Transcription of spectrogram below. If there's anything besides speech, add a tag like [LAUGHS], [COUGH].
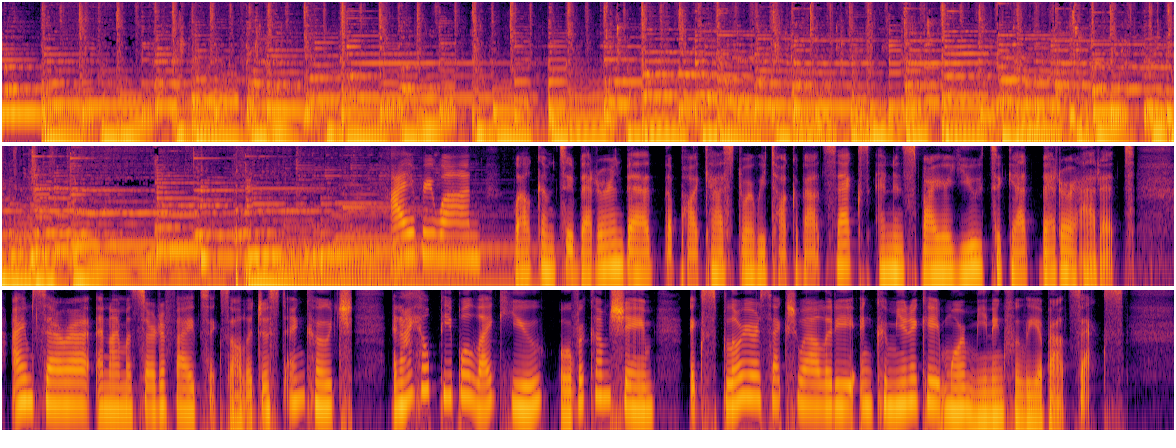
Hi, everyone. Welcome to Better in Bed, the podcast where we talk about sex and inspire you to get better at it. I'm Sarah, and I'm a certified sexologist and coach, and I help people like you overcome shame, explore your sexuality, and communicate more meaningfully about sex.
